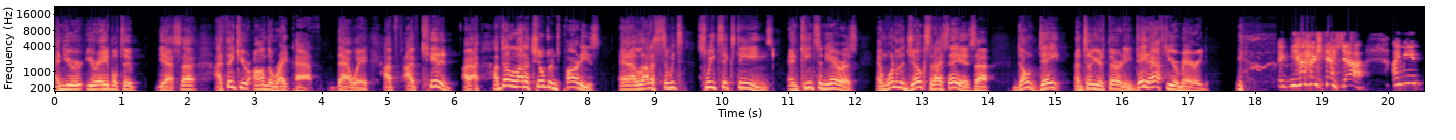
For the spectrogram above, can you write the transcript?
and you're you're able to yes, uh, I think you're on the right path that way. I've I've kidded. I- I've done a lot of children's parties and a lot of sweet sweet 16s and quinceañeras. And one of the jokes that I say is uh, don't date until you're 30. Date after you're married. Yeah, yeah, yeah. I mean,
